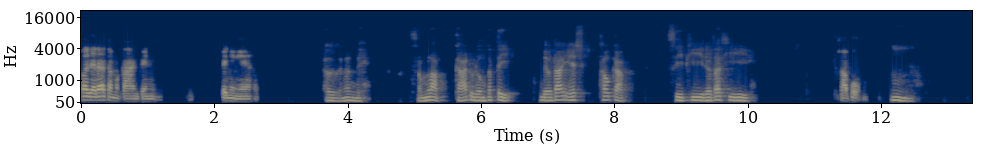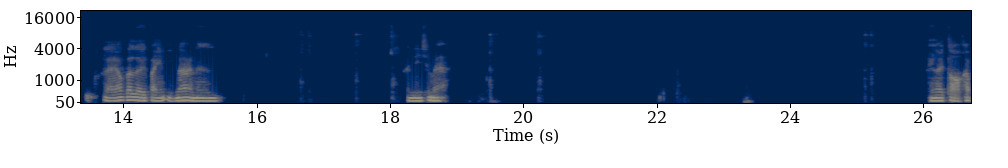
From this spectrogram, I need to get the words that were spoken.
ก็จะได้สมการเป็นเป็นอย่างเงี้ยครับ เออ นั่นเลยสำหรับการ์ดอุดมคติเดลต้า H เท่ากับ CP เดลต้า T ครับผม อืม แล้วก็เลยไปอีกหน้าหนึ่ง อันนี้ใช่ไหมยังไงต่อครับ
